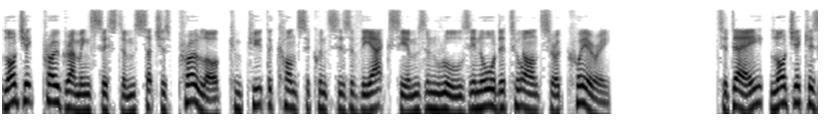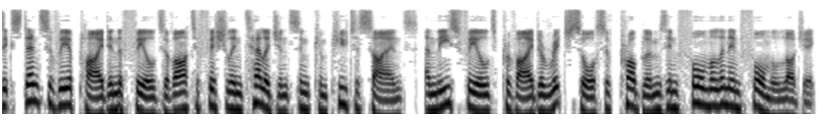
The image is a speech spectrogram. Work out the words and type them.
Logic programming systems such as Prolog compute the consequences of the axioms and rules in order to answer a query. Today, logic is extensively applied in the fields of artificial intelligence and computer science, and these fields provide a rich source of problems in formal and informal logic.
